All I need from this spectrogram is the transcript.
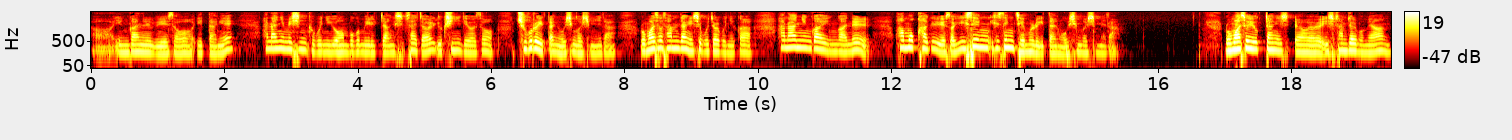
어, 인간을 위해서 이 땅에 하나님이신 그분이 요한복음 1장 14절 육신이 되어서 죽으러 이 땅에 오신 것입니다. 로마서 3장 25절 보니까 하나님과 인간을 화목하기 위해서 희생 희생 제물로 이 땅에 오신 것입니다. 로마서 6장 23절 어, 보면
